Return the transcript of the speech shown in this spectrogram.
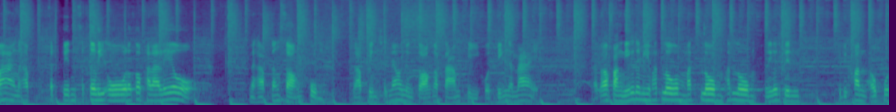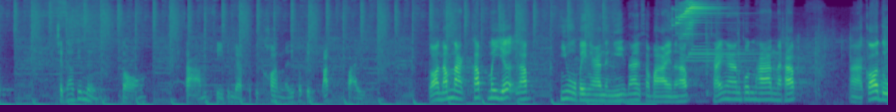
บ้างนะครับ จะเป็นสเตอริโอแล้วก็พาราเรลนะครับ ทั้ง 2 ปุ่มนะครับเป็น Channel 1 2 กับ 3 4 กดลิงก์กันได้ แล้วก็ฝั่งนี้ก็จะมีพัดลม พัดลม พัดลม อันนี้ก็จะเป็นสปีคอนเอาพุต Channel ที่ 1 2 3 4 เป็นแบบสปีคอน อันนี้ก็เป็นปลั๊กไฟ ก็น้ำหนักครับไม่เยอะครับ หิ้วไปงานอย่างนี้ได้สบายนะครับ ใช้งานทนทานนะครับ อ่าก็ดู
